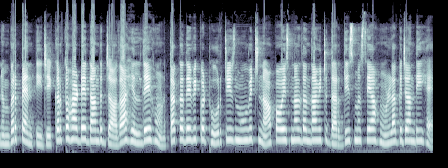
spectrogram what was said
ਨੰਬਰ 35 ਜੇਕਰ ਤੁਹਾਡੇ ਦੰਦ ਜ਼ਿਆਦਾ ਹਿਲਦੇ ਹੋਣ ਤਾਂ ਕਦੇ ਵੀ ਕਠੋਰ ਚੀਜ਼ ਮੂੰਹ ਵਿੱਚ ਨਾ ਪਾਓ, ਇਸ ਨਾਲ ਦੰਦਾਂ ਵਿੱਚ ਦਰਦ ਦੀ ਸਮੱਸਿਆ ਹੋਣ ਲੱਗ ਜਾਂਦੀ ਹੈ।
